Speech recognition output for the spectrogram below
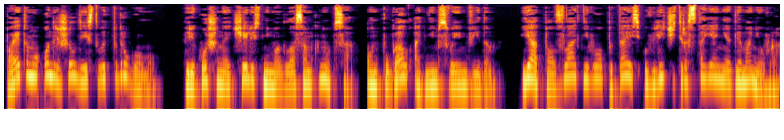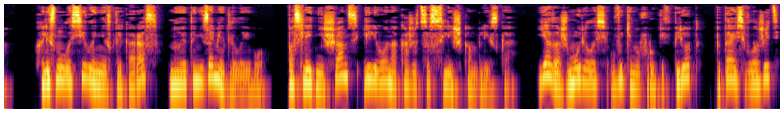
Поэтому он решил действовать по-другому. Перекошенная челюсть не могла сомкнуться. Он пугал одним своим видом. Я отползла от него, пытаясь увеличить расстояние для маневра. Хлестнула силой несколько раз, но это не замедлило его. Последний шанс, или он окажется слишком близко. Я зажмурилась, выкинув руки вперед, пытаясь вложить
